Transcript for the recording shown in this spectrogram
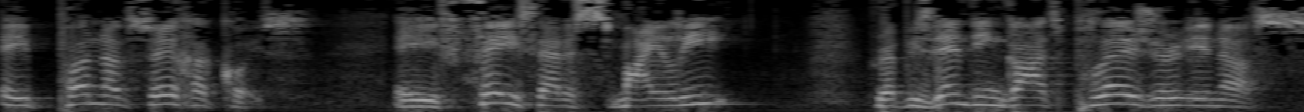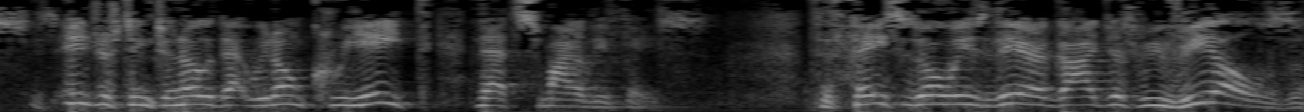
a pun of seichakos, a face that is smiley, representing God's pleasure in us. It's interesting to know that we don't create that smiley face. The face is always there. God just reveals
